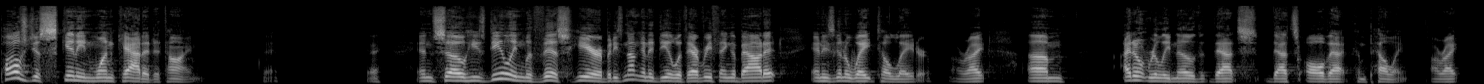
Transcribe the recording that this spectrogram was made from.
Paul's just skinning one cat at a time. Okay? Okay? And so he's dealing with this here, but he's not going to deal with everything about it, and he's going to wait till later. All right? Um, I don't really know that that's, that's all that compelling. All right?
